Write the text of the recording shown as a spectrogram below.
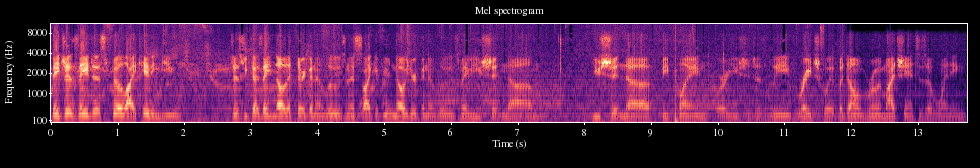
they just they just feel like hitting you just because they know that they're gonna lose. And it's like if you know you're gonna lose maybe you shouldn't um you shouldn't uh be playing or you should just leave rage quit. But don't ruin my chances of winning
